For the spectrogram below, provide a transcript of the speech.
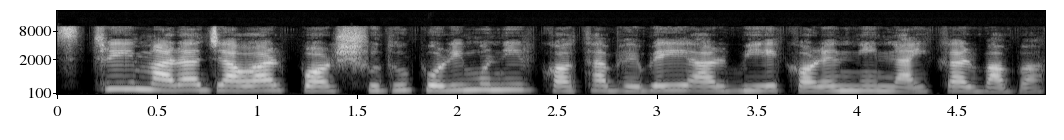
স্ত্রী মারা যাওয়ার পর শুধু পরিমণির কথা ভেবেই আর বিয়ে করেননি নায়িকার বাবা।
